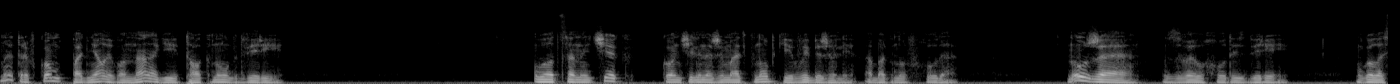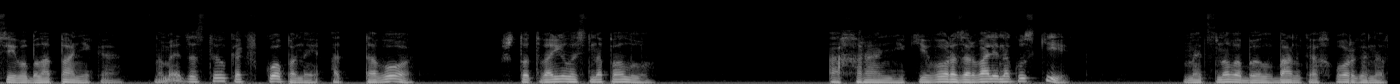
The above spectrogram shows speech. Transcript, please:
Мэтт рывком поднял его на ноги и толкнул к двери. Уотсон и Чек кончили нажимать кнопки и выбежали, обогнув Худа. «Ну же!» — взвыл Худ из дверей. В голосе его была паника, но Мэтт застыл, как вкопанный от того, что творилось на полу. Охранник, его разорвали на куски. Мэтт снова был в банках органов,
